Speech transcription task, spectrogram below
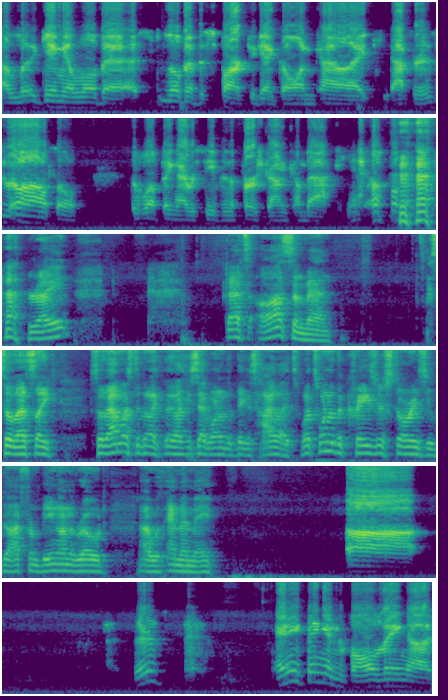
a, gave me a little bit, a little bit of a spark to get going. Kind of like after, well, also the whooping I received in the first round come back. You know, right? That's awesome, man. So that's like, so that must have been like, like you said, one of the biggest highlights. What's one of the crazier stories you got from being on the road uh, with MMA? Uh, there's anything involving uh,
